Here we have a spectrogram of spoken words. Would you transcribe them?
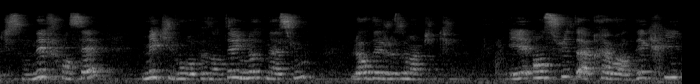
qui, sont nés français mais qui vont représenter une autre nation lors des Jeux Olympiques. Et ensuite, après avoir décrit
